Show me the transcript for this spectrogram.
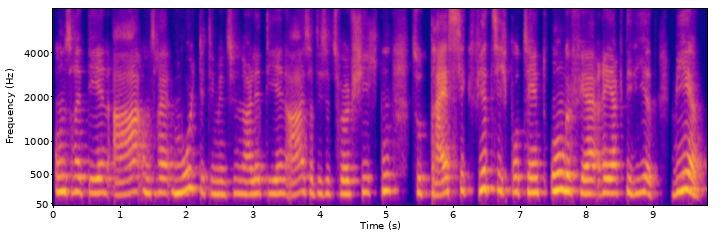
unsere DNA, unsere multidimensionale DNA, also diese zwölf Schichten, zu 30, 40 Prozent ungefähr reaktiviert. Wir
